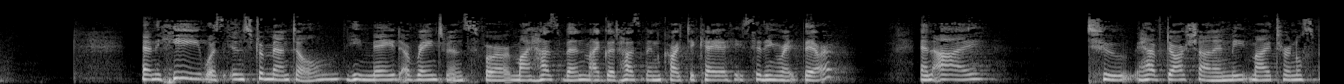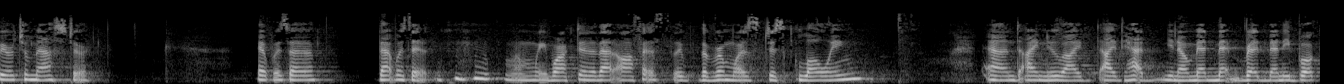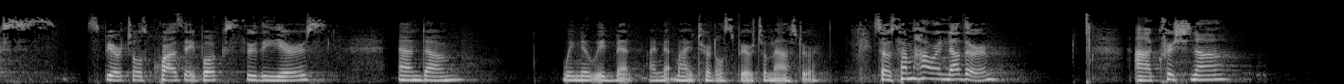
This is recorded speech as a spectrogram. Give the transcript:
And he was instrumental. He made arrangements for my husband, my good husband, Kartikeya. He's sitting right there. And I to have darshan and meet my eternal spiritual master. It was a that was it. when we walked into that office, the, the, room was just glowing. And I knew I'd, I'd had, you know, med, med, read many books, spiritual quasi books through the years. And, um, we knew we'd met, I met my eternal spiritual master. So somehow or another, uh, Krishna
